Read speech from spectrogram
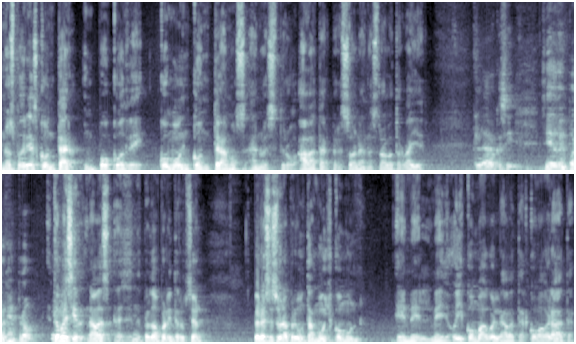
¿Nos podrías contar un poco de cómo encontramos a nuestro avatar persona, a nuestro avatar buyer? Claro que sí. Sí, por ejemplo... Te voy a decir, nada más, eh, perdón por la interrupción, pero esa es una pregunta muy común en el medio. Oye, ¿cómo hago el avatar? ¿Cómo hago el avatar?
